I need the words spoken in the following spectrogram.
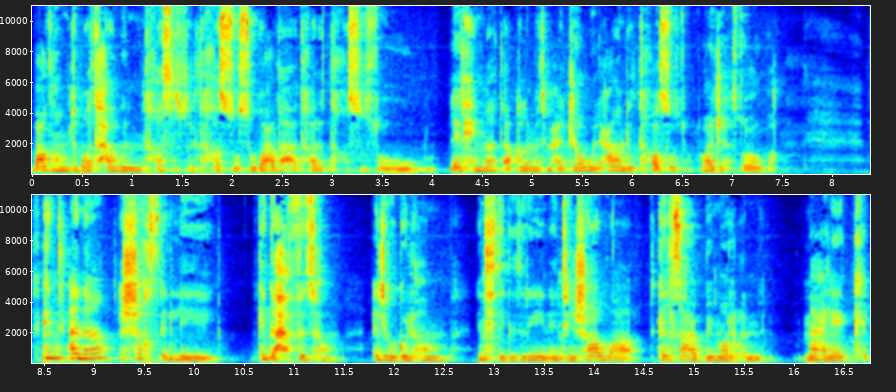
بعضهم تبغى تحول من تخصص لتخصص وبعضها دخلت تخصص وللحين ما تأقلمت مع الجو العام للتخصص وتواجه صعوبة، فكنت أنا الشخص اللي كنت أحفزهم أجي وأقول لهم إنتي تقدرين إنتي إن شاء الله كل صعب بيمر ما عليك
